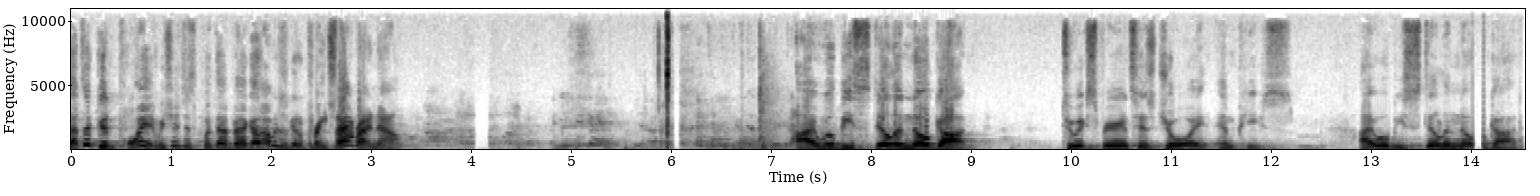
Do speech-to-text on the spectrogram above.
that's a good point. We should just put that back up. I'm just going to preach that right now. I will be still and know God to experience his joy and peace. I will be still and know God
